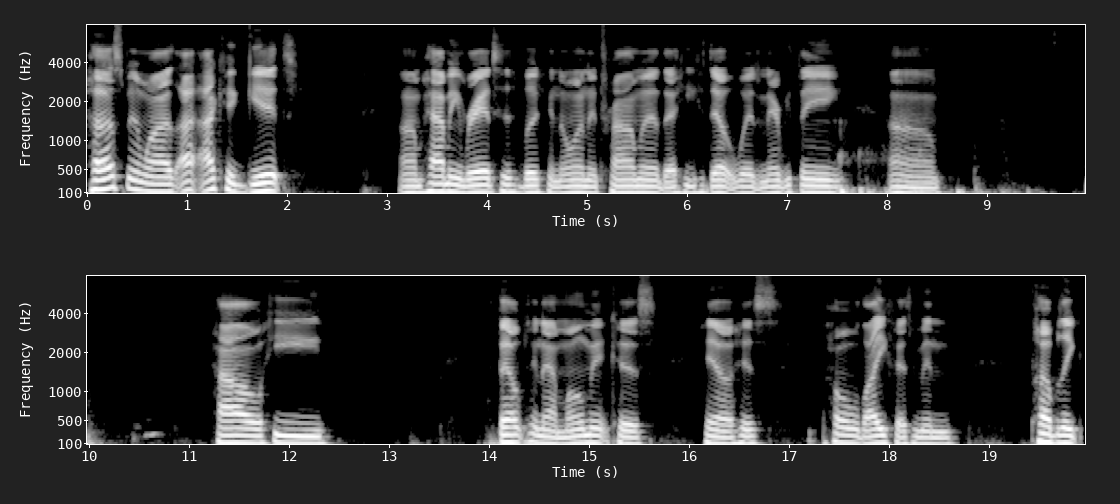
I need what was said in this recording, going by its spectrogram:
husband wise, I, I could get um, having read his book and knowing the trauma that he dealt with and everything, um, how he felt in that moment because hell, his whole life has been public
